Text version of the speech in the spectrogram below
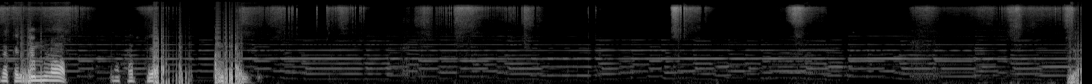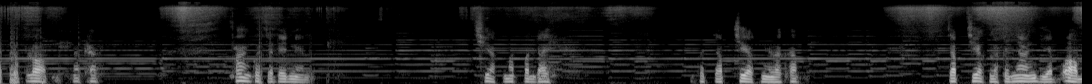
แล้วก็ย่ำรอบนะครับเพื่อรอบๆนะครับ ฟางก็จะได้เนี่ย เชือกมัดบันได ก็จับเชือกนี่แหละครับ จับเชือกแล้วก็ย่างเหยียบอ้อม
